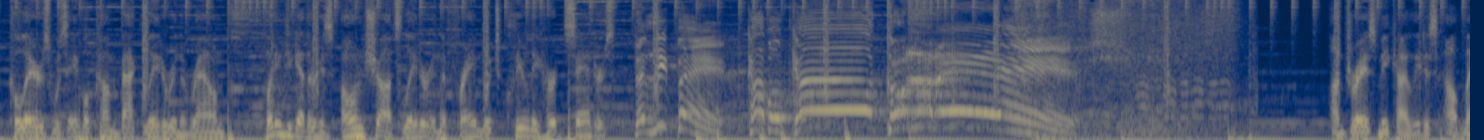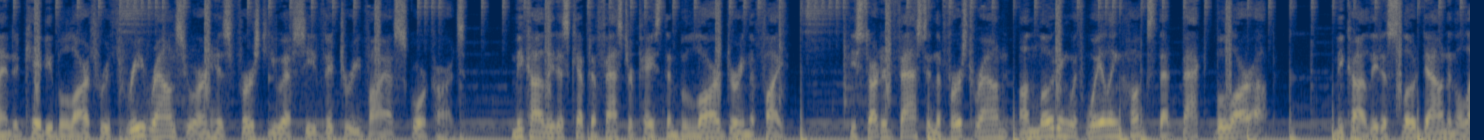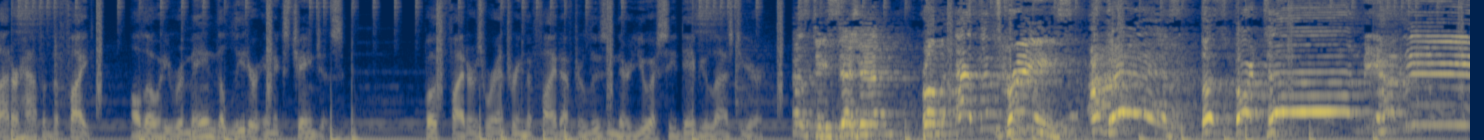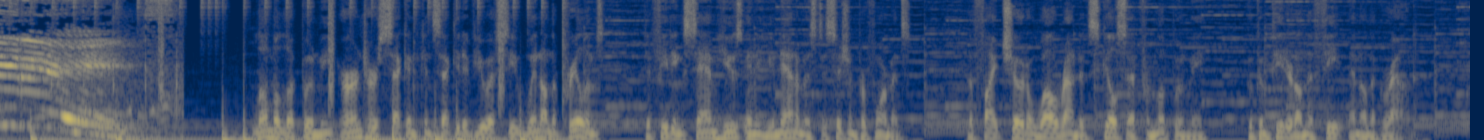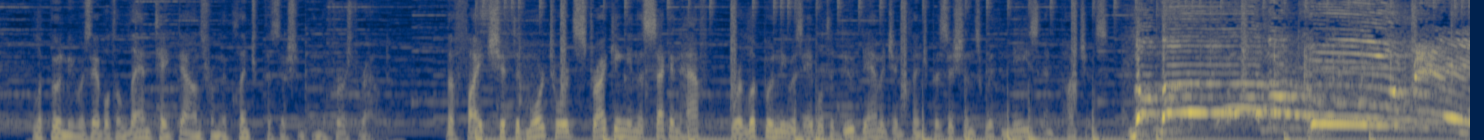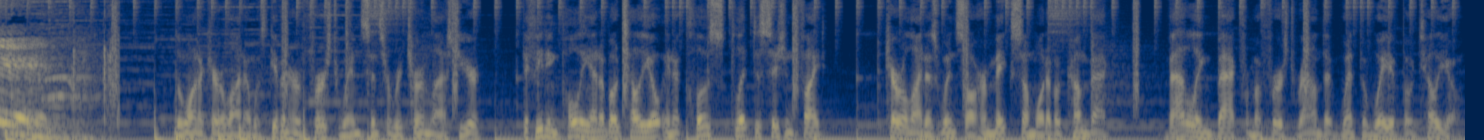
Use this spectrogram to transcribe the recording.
Colares was able to come back later in the round, putting together his own shots later in the frame which clearly hurt Sanders. Felipe Cabocão Colares! Andreas Michailidis outlanded KB Bhullar through three rounds to earn his first UFC victory via scorecards. Michailidis kept a faster pace than Bhullar during the fight, he started fast in the first round, unloading with wailing hooks that backed Bhullar up. Michailidis slowed down in the latter half of the fight, although he remained the leader in exchanges. Both fighters were entering the fight after losing their UFC debut last year. Decision from Athens, Greece, Andreas the Spartan Loma Lookboonmee earned her second consecutive UFC win on the prelims, defeating Sam Hughes in a unanimous decision performance. The fight showed a well-rounded skill set from Lookboonmee, who competed on the feet and on the ground. Lookboonmee was able to land takedowns from the clinch position in the first round. The fight shifted more towards striking in the second half, where Lookboonmee was able to do damage in clinch positions with knees and punches. Carolina was given her first win since her return last year, defeating Poliana Botelho in a close split decision fight. Carolina's win saw her make somewhat of a comeback, battling back from a first round that went the way of Botelho.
